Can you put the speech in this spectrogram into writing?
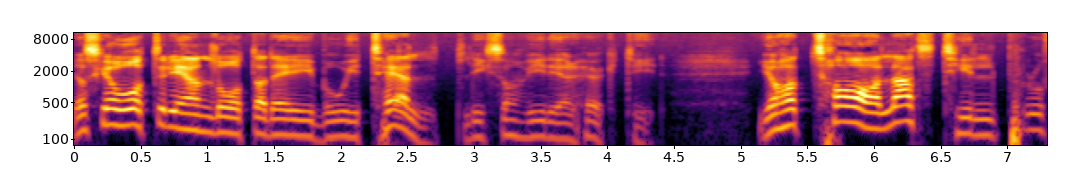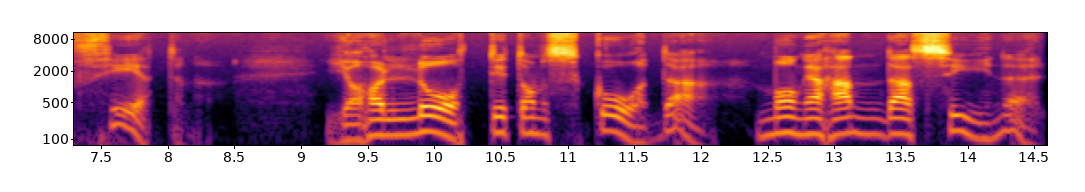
Jag ska återigen låta dig bo i tält, liksom vid er högtid. Jag har talat till profeterna. Jag har låtit dem skåda många handa syner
